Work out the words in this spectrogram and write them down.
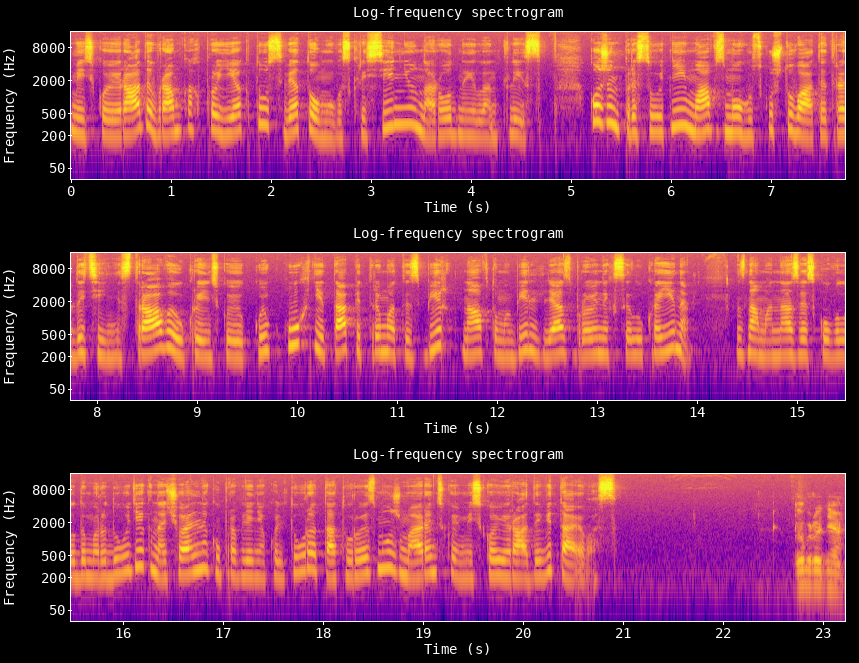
міської ради в рамках проєкту Святому Воскресінню Народний ленд-ліз. Кожен присутній мав змогу скуштувати традиційні страви української кухні та підтримати збір на автомобіль для Збройних сил України. З нами на зв'язку Володимир Дудік, начальник управління культури та туризму Жмеринської міської ради. Вітаю вас. Доброго дня.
